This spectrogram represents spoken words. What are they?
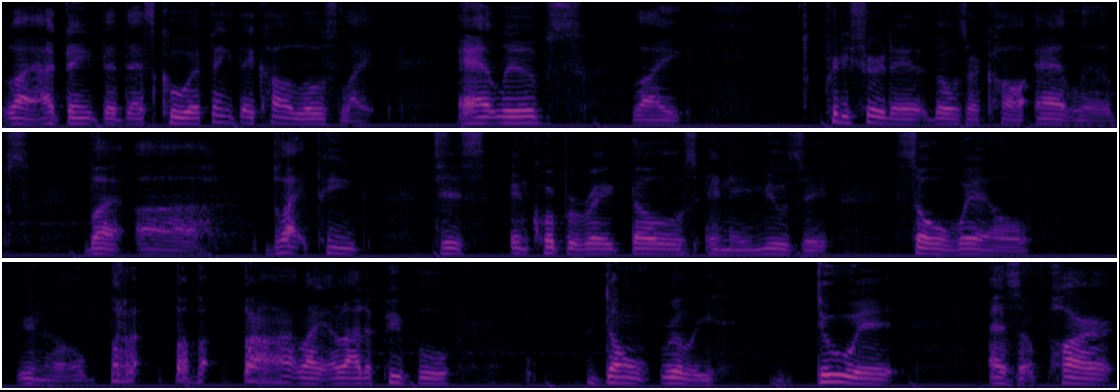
Like I think that that's cool. I think they call those like ad libs. Like pretty sure that those are called ad libs. But uh Blackpink just incorporate those in their music so well. You know, like a lot of people don't really do it as a part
